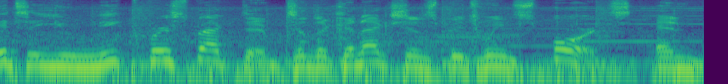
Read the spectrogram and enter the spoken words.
It's a unique perspective to the connections between sports and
